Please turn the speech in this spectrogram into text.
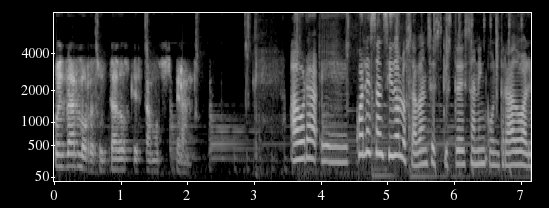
pues dar los resultados que estamos esperando. Ahora, eh, ¿cuáles han sido los avances que ustedes han encontrado al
